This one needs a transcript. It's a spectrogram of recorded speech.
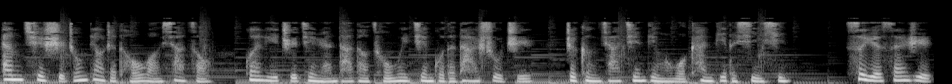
M 却始终掉着头往下走。乖离值竟然达到从未见过的大数值，这更加坚定了我看跌的信心。四月三日，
